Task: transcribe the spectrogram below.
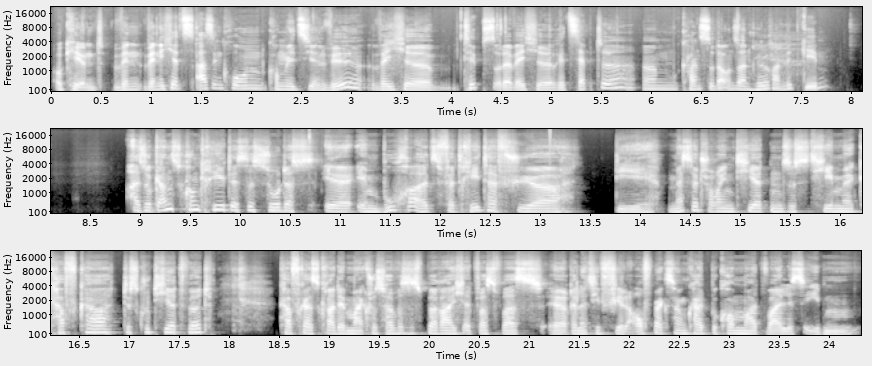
Okay, und wenn, wenn ich jetzt asynchron kommunizieren will, welche Tipps oder welche Rezepte ähm, kannst du da unseren Hörern mitgeben? Also ganz konkret ist es so, dass er im Buch als Vertreter für die message-orientierten Systeme Kafka diskutiert wird. Kafka ist gerade im Microservices-Bereich etwas, was äh, relativ viel Aufmerksamkeit bekommen hat, weil es eben,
